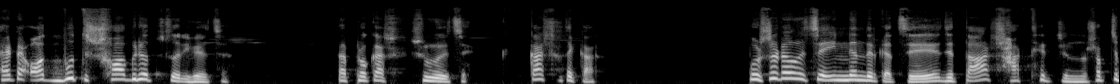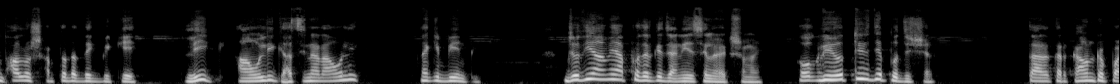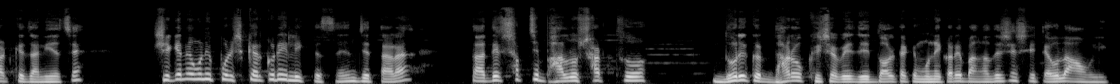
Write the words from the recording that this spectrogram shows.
একটা অদ্ভুত স্ববিরোধ তৈরি হয়েছে। তার প্রকাশ শুরু হয়েছে। কার সাথে কার? প্রশ্নটা হচ্ছে ইন্ডিয়ানদের কাছে যে তার স্বার্থের জন্য সবচেয়ে ভালো স্বার্থটা দেখবে কে? লীগ? আওয়ামী লীগ? হাসিনার আওয়ামী লীগ? নাকি বিএনপি? যদিও আমি আপনাদেরকে জানিয়েছিলাম এক সময়, অগ্নিহোত্রীর যে পজিশন তার তার কাউন্টার পার্টকে জানিয়েছে, সেখানে উনি পরিষ্কার করেই লিখতেছেন যে তারা তাদের সবচেয়ে ভালো স্বার্থ ধরে ধারক হিসেবে যে দলটাকে মনে করে বাংলাদেশে, সেটা হলো আওয়ামী লীগ।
